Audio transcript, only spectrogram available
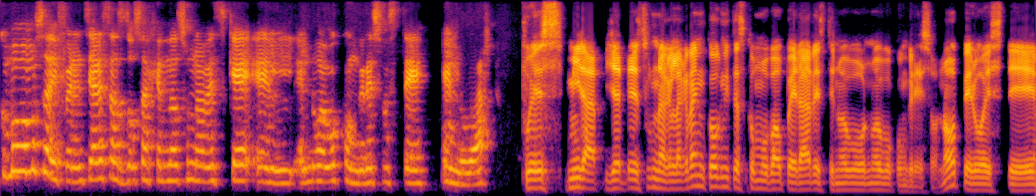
cómo vamos a diferenciar esas dos agendas una vez que el nuevo Congreso esté en lugar? Pues mira, ya es una la gran incógnita es cómo va a operar este nuevo nuevo Congreso, ¿no? Pero este,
